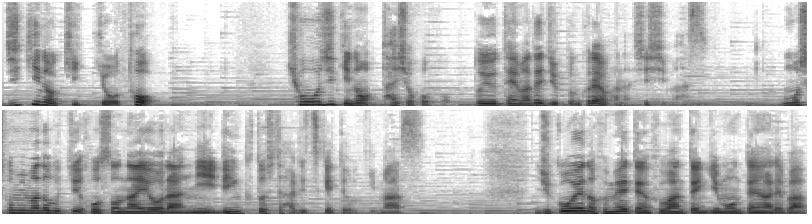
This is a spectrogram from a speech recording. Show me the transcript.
時期の吉凶と強時期の対処方法というテーマで10分くらいお話しします。お申し込み窓口放送内容欄にリンクとして貼り付けておきます。受講への不明点、不安点、疑問点あれば、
